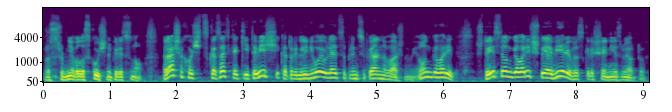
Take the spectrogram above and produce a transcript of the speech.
просто чтобы не было скучно перед сном. Раша хочет сказать какие-то вещи, которые для него являются принципиально важными. Он говорит, что если он говорит, что я верю в воскрешение из мертвых,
